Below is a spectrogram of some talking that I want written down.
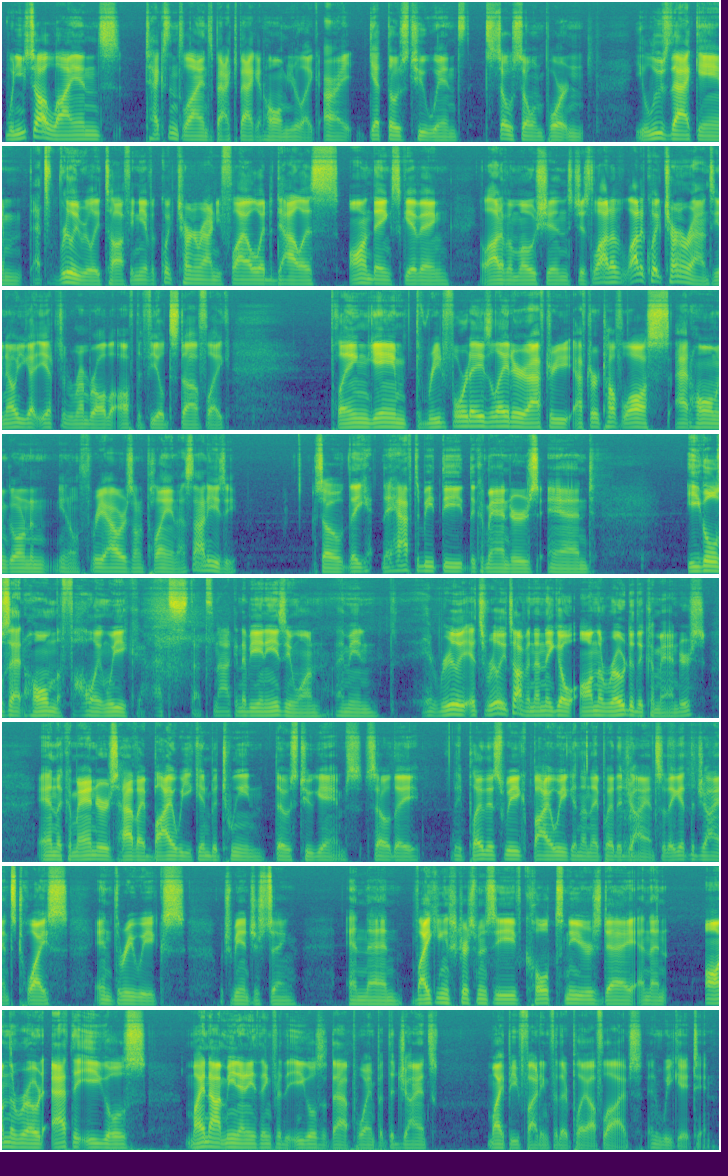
when you saw Lions, Texans, Lions back to back at home, you're like, all right, get those two wins. It's so so important. You lose that game, that's really really tough. And you have a quick turnaround. You fly all the way to Dallas on Thanksgiving. A lot of emotions, just a lot of a lot of quick turnarounds. You know, you got you have to remember all the off the field stuff like playing game three to four days later after you, after a tough loss at home and going in, you know three hours on a plane. That's not easy. So they they have to beat the the Commanders and Eagles at home the following week. That's that's not going to be an easy one. I mean, it really it's really tough. And then they go on the road to the Commanders, and the Commanders have a bye week in between those two games. So they they play this week, bye week, and then they play the Giants. So they get the Giants twice in three weeks. which would be interesting. And then Vikings Christmas Eve, Colts New Year's Day, and then on the road at the Eagles. Might not mean anything for the Eagles at that point, but the Giants might be fighting for their playoff lives in Week 18.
